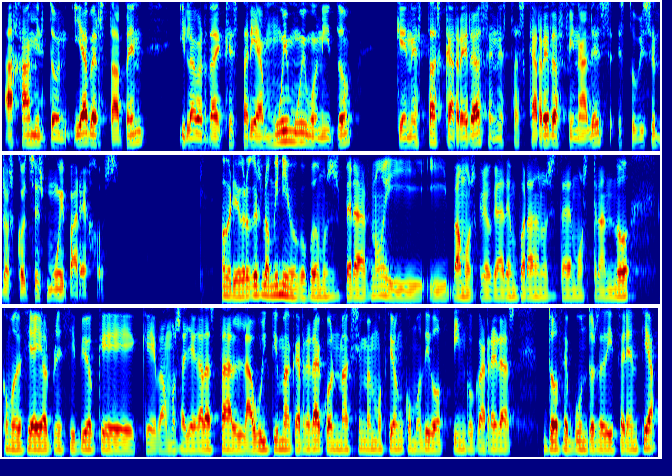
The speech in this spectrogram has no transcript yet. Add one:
a Hamilton y a Verstappen, y la verdad es que estaría muy muy bonito que en estas carreras, en estas carreras finales, estuviesen los coches muy parejos. Hombre, yo creo que es lo mínimo que podemos esperar, ¿no? Y, vamos, creo que la temporada nos está demostrando, como decía yo al principio, que, vamos a llegar hasta la última carrera con máxima emoción, como digo, cinco carreras, 12 puntos de diferencia,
